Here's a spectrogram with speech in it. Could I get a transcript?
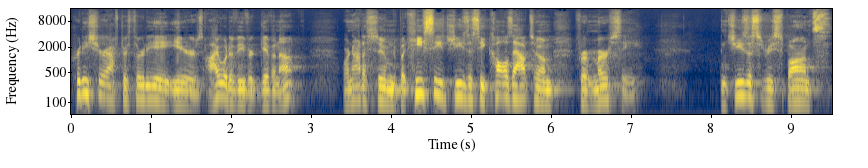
Pretty sure after 38 years, I would have either given up or not assumed, but he sees Jesus, he calls out to him for mercy. And Jesus' response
